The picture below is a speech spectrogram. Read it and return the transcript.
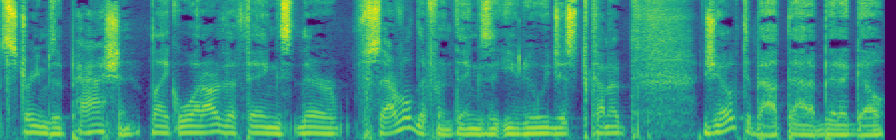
streams of passion? Like, what are the things? There are several different things that you do. We just kind of joked about that a bit ago,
